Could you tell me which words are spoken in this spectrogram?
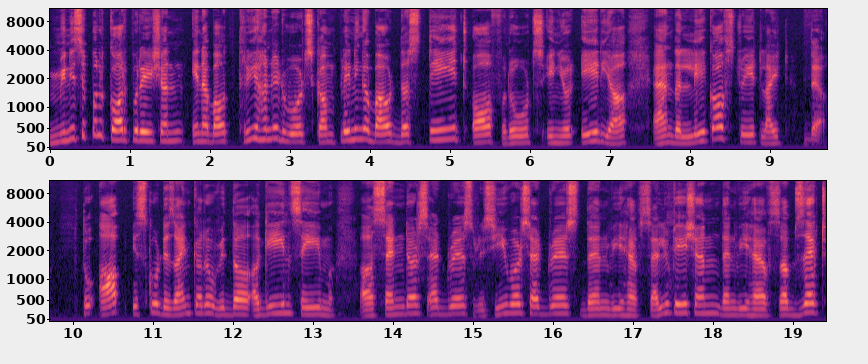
municipal corporation in about three hundred words complaining about the state of roads in your area and the lack of street light there तो आप इसको डिज़ाइन करो with the again same senders address receivers address then we have salutation then we have subject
